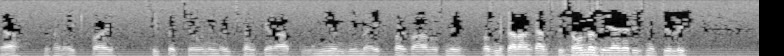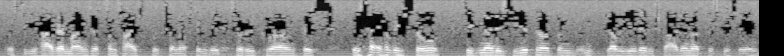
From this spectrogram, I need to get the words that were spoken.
ja, durch eine Eckball-Situation in Rückstand geraten, wie nie und nimmer Eckball war. Was mich, was mich daran ganz besonders ärgert, ist natürlich, dass die halbe Mannschaft von Salzburg schon auf dem Weg zurück war und das, das eigentlich so signalisiert hat und, und ich glaube, jeder im Stadion hat das gesehen.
